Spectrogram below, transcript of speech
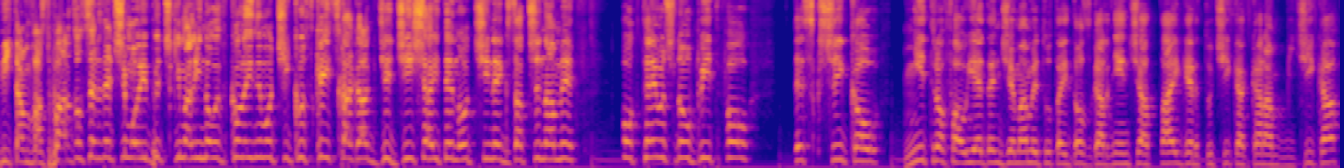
Witam was bardzo serdecznie, moje byczki malinowe w kolejnym odcinku z Case Hacka, gdzie dzisiaj ten odcinek zaczynamy potężną bitwą ze skrzynką Nitro V1, gdzie mamy tutaj do zgarnięcia Tiger, Tucika, Karambicika.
